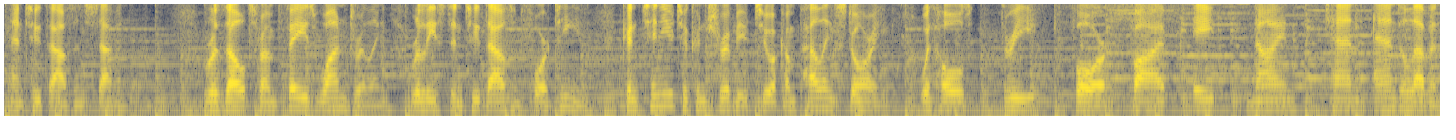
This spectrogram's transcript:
and 2007. Results from Phase 1 drilling, released in 2014, continue to contribute to a compelling story, with holes 3, 4, 5, 8, 9, 10, and 11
